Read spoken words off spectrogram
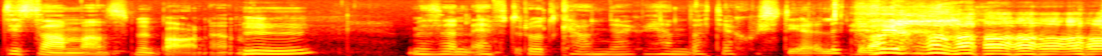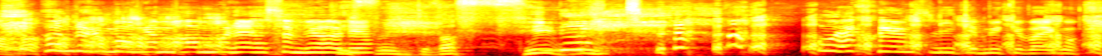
tillsammans med barnen. Mm. Men sen efteråt kan jag hända att jag justerar lite, va? Undrar hur många mammor det är som gör Det det. får inte vara fult. Och jag skäms lika mycket varje gång. När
